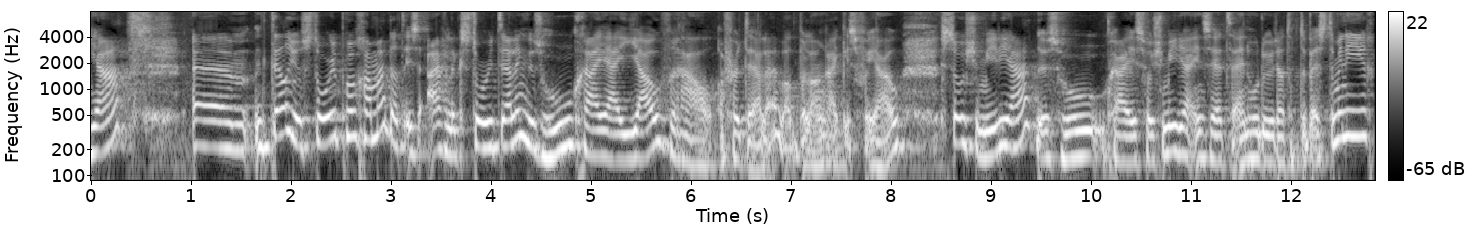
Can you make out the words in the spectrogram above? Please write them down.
Ja, um, Tell Your Story programma, dat is eigenlijk storytelling. Dus hoe ga jij jouw verhaal vertellen, wat belangrijk is voor jou. Social media, dus hoe ga je social media inzetten en hoe doe je dat op de beste manier.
